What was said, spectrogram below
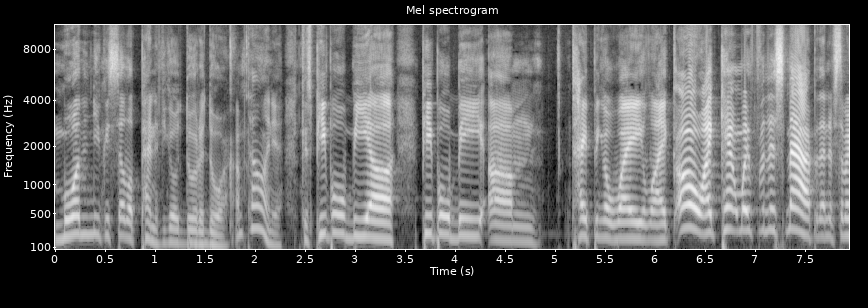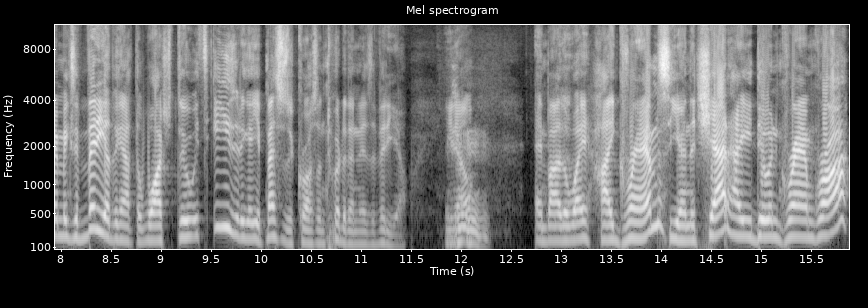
more than you can sell a pen if you go door to door. I'm telling you. Because people will be uh people will be um typing away like, oh, I can't wait for this map. And then if somebody makes a video, they're gonna have to watch through. It's easier to get your message across on Twitter than it is a video. You know? and by the way, hi Grams, you're in the chat. How you doing, Graham Gra?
